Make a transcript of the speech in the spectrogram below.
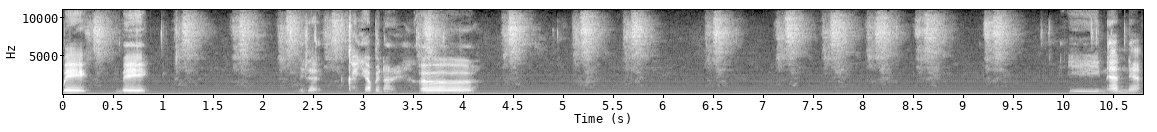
เบรกเบรกไม่ใช่ขยับไปหน่อย เออ อีนอันเนี้ย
